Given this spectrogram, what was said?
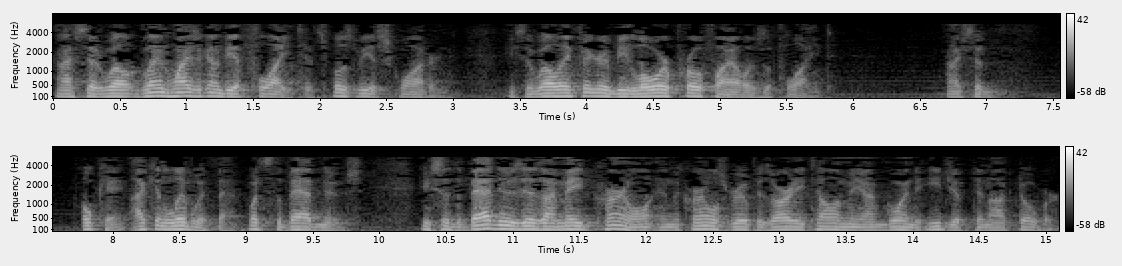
And I said, well, Glenn, why is it going to be a flight? It's supposed to be a squadron. He said, well, they figure it'd be lower profile as a flight. I said, okay, I can live with that. What's the bad news? He said, the bad news is I made colonel and the colonel's group is already telling me I'm going to Egypt in October.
